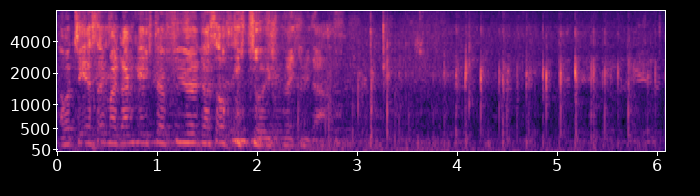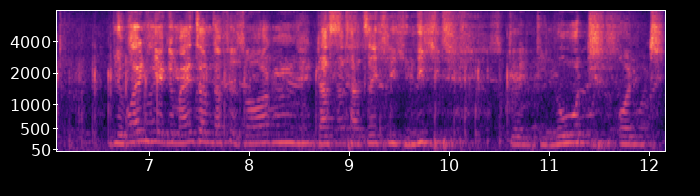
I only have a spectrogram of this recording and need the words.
Aber zuerst einmal danke ich dafür, dass auch ich zu euch sprechen darf. Wir wollen hier gemeinsam dafür sorgen, dass tatsächlich nicht die Not und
